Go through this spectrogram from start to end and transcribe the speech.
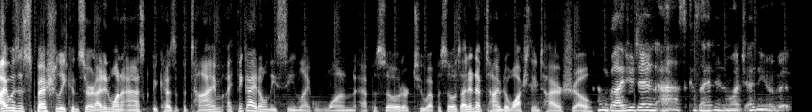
I was especially concerned. I didn't want to ask because at the time, I think I had only seen like one episode or two episodes. I didn't have time to watch the entire show. I'm glad you didn't ask because I didn't watch any of it.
